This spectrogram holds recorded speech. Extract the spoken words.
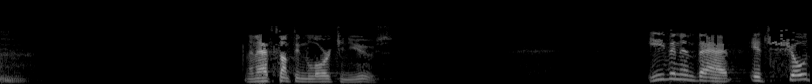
And that's something the Lord can use. Even in that, it showed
